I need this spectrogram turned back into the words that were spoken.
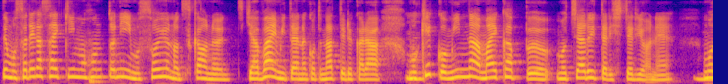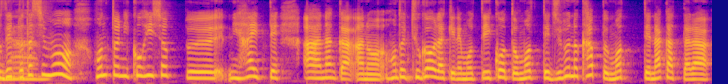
でもそれが最近もう本当にもうそういうの使うのやばいみたいなことになってるから、もう結構みんなマイカップ持ち歩いたりしてるよね。もうぜ、私も。も本当にコーヒーショップに入って、あーなんかあの、本当に to go だけで持っていこうと思って自分のカップ持ってなかったら、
